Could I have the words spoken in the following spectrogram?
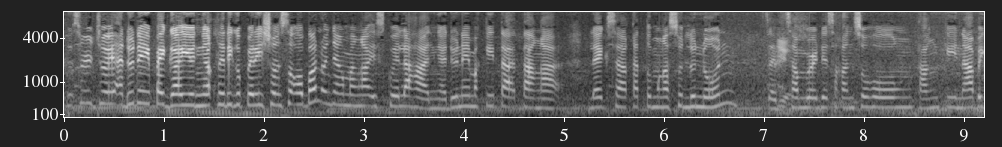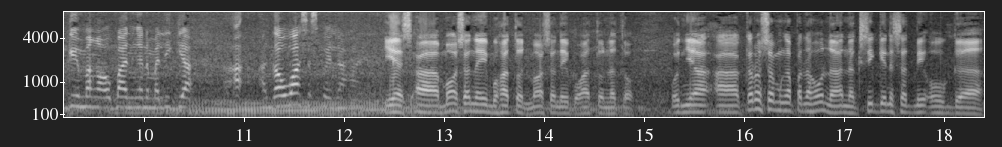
So, Sir Joy, adunay paygayon nga clearing operation sa uban unyang mga eskwelahan nga dunay makita ta nga like sa katong mga sulunon sa Yes. somewhere di sa Kansuhong, Tangki, nabig yung mga uban nga namaligya a- gawa sa eskwelahan. Yes, uh, mao sa nay buhaton, mao sa nay buhaton na to. Unya ah, karon sa mga panahon na nagsige na sad mi og ah,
